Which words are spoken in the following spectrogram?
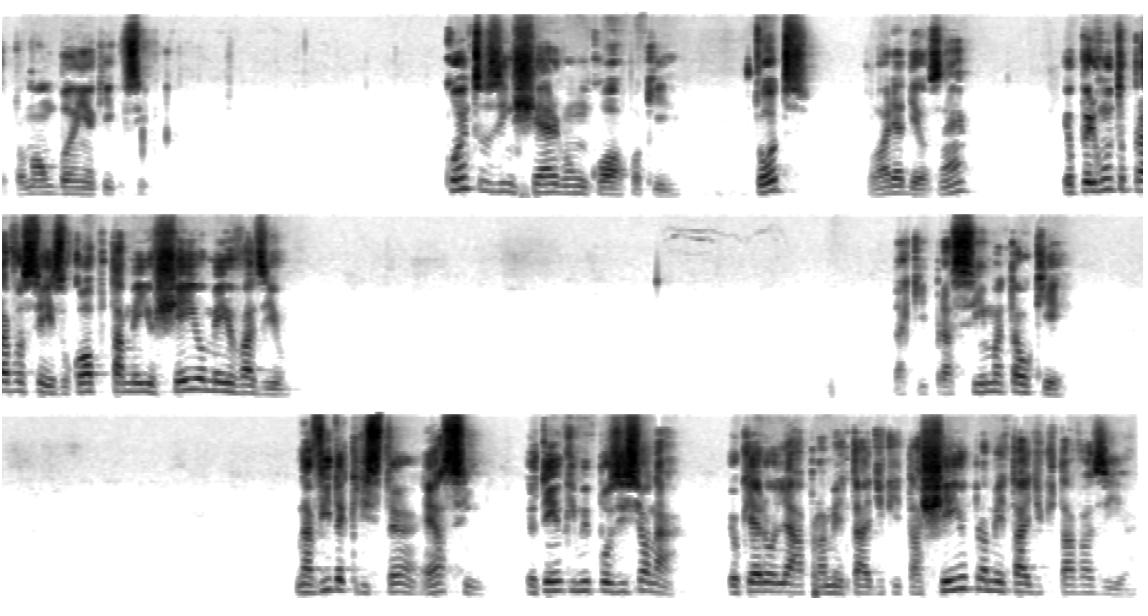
Vou tomar um banho aqui. Quantos enxergam um copo aqui? Todos? Glória a Deus, né? Eu pergunto para vocês: o copo está meio cheio ou meio vazio? Daqui para cima está o quê? Na vida cristã é assim. Eu tenho que me posicionar. Eu quero olhar para a metade que está cheio para a metade que está vazia.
